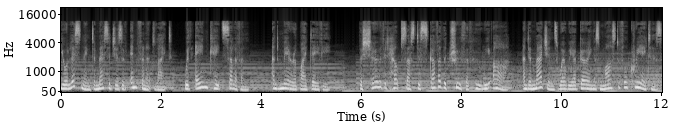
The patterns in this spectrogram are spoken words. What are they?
You're listening to Messages of Infinite Light with Aine Kate Sullivan and Mirabai Devi, the show that helps us discover the truth of who we are and imagines where we are going as masterful creators.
